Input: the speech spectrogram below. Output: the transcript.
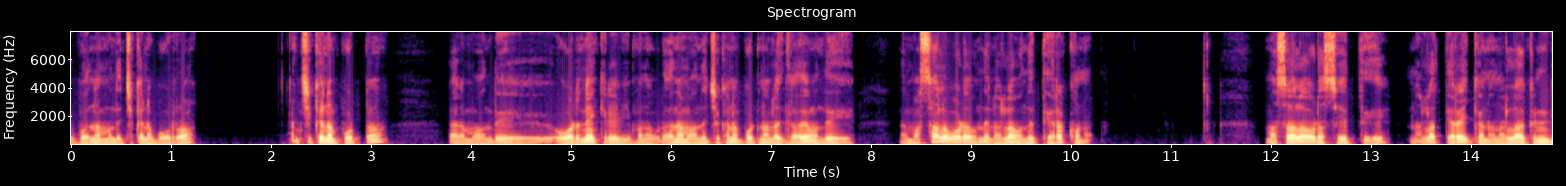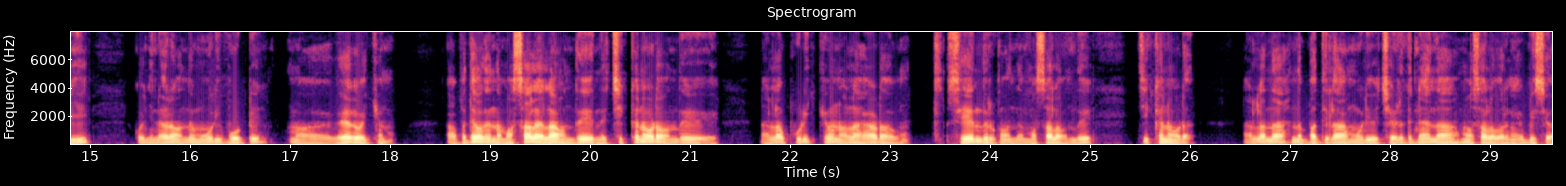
இப்போ வந்து நம்ம வந்து சிக்கனை போடுறோம். சிக்கனை போட்டும். நம்ம வந்து உடனே கிரேவி பண்ணக்கூடாது. நம்ம வந்து சிக்கனை போட்டு நல்லா இதில் வந்து மசாலாவோட வந்து நல்லா வந்து திறக்கணும். மசாலாவோட சேர்த்து நல்லா திரைக்கணும். நல்லா கிண்டி கொஞ்சம் நேரம் வந்து மூடி போட்டு வேக வைக்கணும். அப்போ தான் வந்து இந்த மசாலா எல்லாம் வந்து இந்த சிக்கனோட வந்து நல்லா பிடிக்கும். நல்லா ஆட் ஆகும். சேர்ந்துருக்கும் அந்த மசாலா வந்து சிக்கனோட நல்லா இருந்தால் இந்த பார்த்தீங்களா மூடி வச்சு எடுத்துட்டேன். இந்த மசாலா பாருங்கள் எப்படி சே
